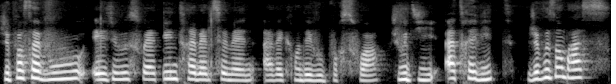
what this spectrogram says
Je pense à vous et je vous souhaite une très belle semaine avec rendez-vous pour soi. Je vous dis à très vite. Je vous embrasse.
